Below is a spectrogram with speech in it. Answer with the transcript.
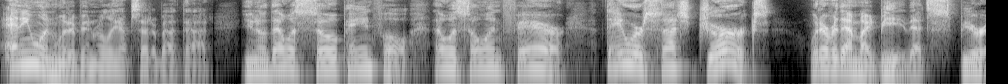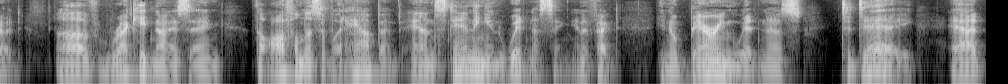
Anyone would have been really upset about that. You know, that was so painful. That was so unfair. They were such jerks. Whatever that might be, that spirit of recognizing the awfulness of what happened and standing and witnessing, in effect, you know, bearing witness today at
